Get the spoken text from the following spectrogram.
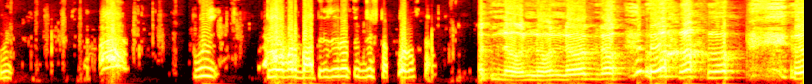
তুই তুই তুই আমার বাতিজিরে তুই ডিস্টার্ব করস no, no, no, no.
